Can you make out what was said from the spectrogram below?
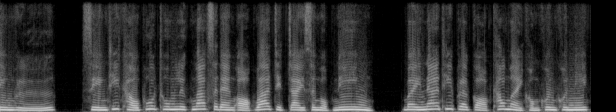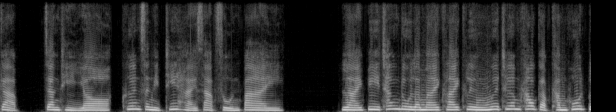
ริง ๆ หรือ เสียงที่เขาพูดทุ้มลึกมากแสดงออกว่าจิตใจสงบนิ่ง ใบหน้าที่ประกอบเข้าใหม่ของคนคนนี้กับ จังถี่ยอเพื่อนสนิทที่หายสาบสูญไป หลายปีช่างดูละไม้คล้ายคลึงเมื่อเชื่อมเข้ากับคำพูดแป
